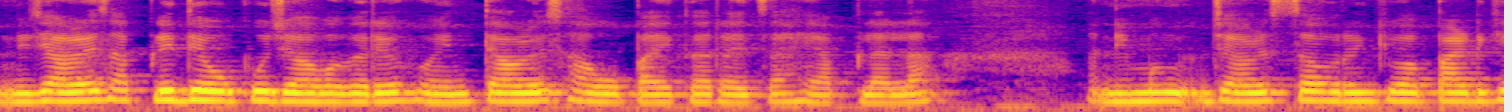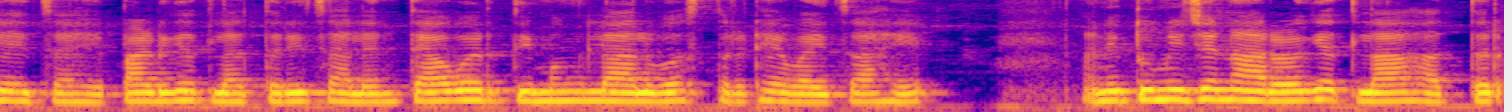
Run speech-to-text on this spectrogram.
आणि ज्यावेळेस आपली देवपूजा वगैरे होईल त्यावेळेस हा उपाय करायचा आहे आपल्याला. आणि मग ज्यावेळेस चौरण किंवा पाठ घ्यायचा आहे पाठ घेतला तरी चालेल. त्यावरती मग लाल वस्त्र ठेवायचं आहे. आणि तुम्ही जे नारळ घेतला आहात तर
